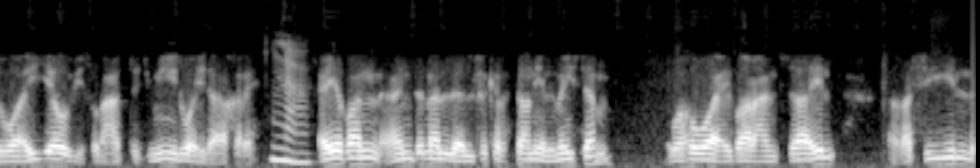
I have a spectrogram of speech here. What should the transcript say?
دوائية وفي صناعة تجميل وإلى آخره نعم. أيضا عندنا الفكرة الثانية الميسم وهو عبارة عن سائل غسيل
